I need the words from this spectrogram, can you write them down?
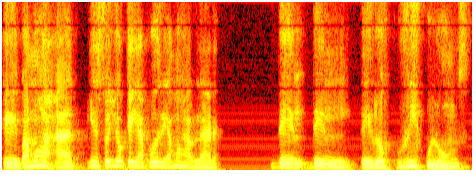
Eh, vamos a, pienso yo que ya podríamos hablar del, de los currículums.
